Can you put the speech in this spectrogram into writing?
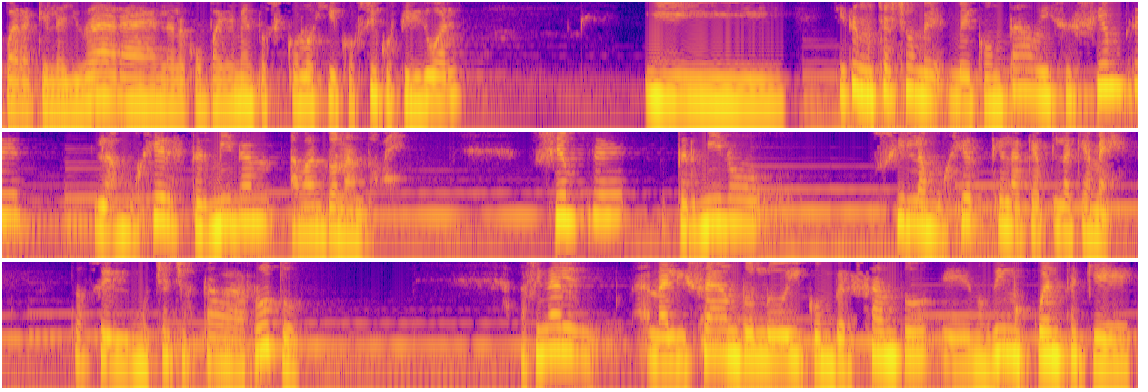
para que le ayudara en el acompañamiento psicológico, psicoespiritual. Y este muchacho me, me contaba dice, siempre las mujeres terminan abandonándome. Siempre termino sin la mujer que la que, la que amé. Entonces el muchacho estaba roto. Al final, analizándolo y conversando, eh, nos dimos cuenta que,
